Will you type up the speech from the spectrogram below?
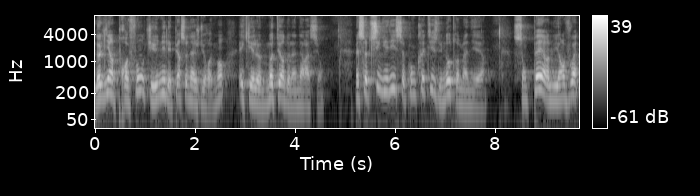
Le lien profond qui unit les personnages du roman et qui est le moteur de la narration. Mais ce Chigiri se concrétise d'une autre manière. Son père lui envoie,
